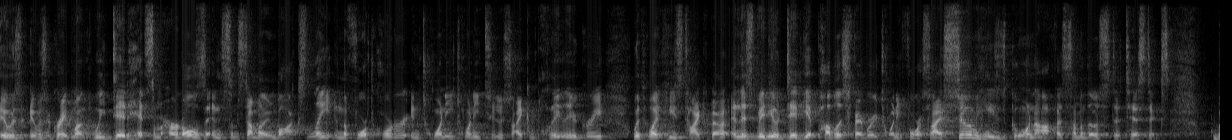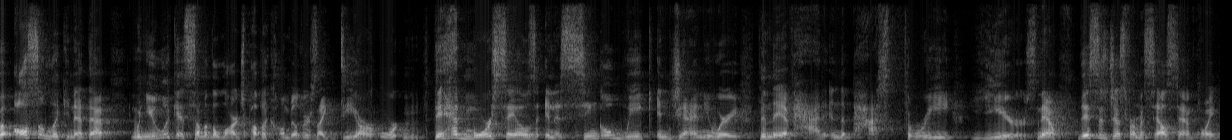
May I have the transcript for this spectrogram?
it was it was a great month. We did hit some hurdles and some stumbling blocks late in the fourth quarter in 2022. So I completely agree with what he's talking about. And this video did get published February 24th. So I assume he's going off of some of those statistics. But also looking at that, when you look at some of the large public home builders like DR Horton, they had more sales in a single week in January than they have had in the past three years. Now, this is just from a sales standpoint.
